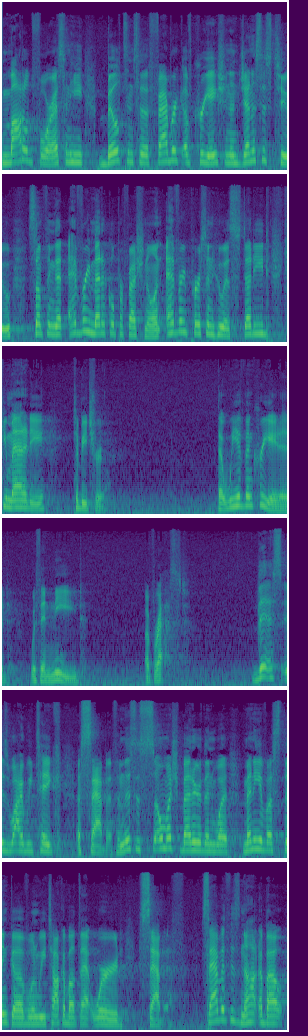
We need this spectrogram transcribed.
modeled for us and he built into the fabric of creation in Genesis 2 something that every medical professional and every person who has studied humanity to be true. That we have been created with a need of rest. This is why we take a Sabbath. And this is so much better than what many of us think of when we talk about that word, Sabbath. Sabbath is not about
